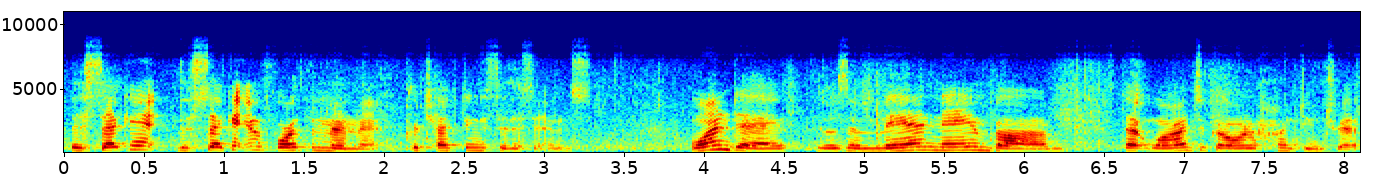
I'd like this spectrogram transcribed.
The second, the second and fourth amendment, protecting citizens. One day, there was a man named Bob that wanted to go on a hunting trip.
